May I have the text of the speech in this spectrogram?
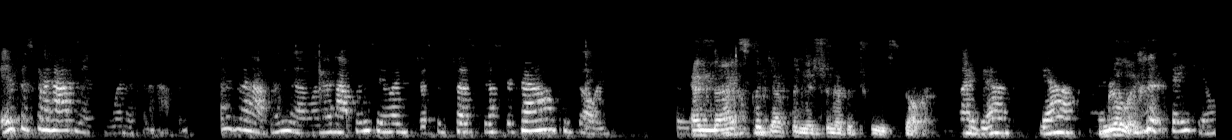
if it's gonna happen, it's when it's gonna happen. When it's gonna happen. And when it happens, you know, just adjust, adjust your crown, keep going. And that's the definition of a true star. I guess. Yeah. Really? Thank you.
